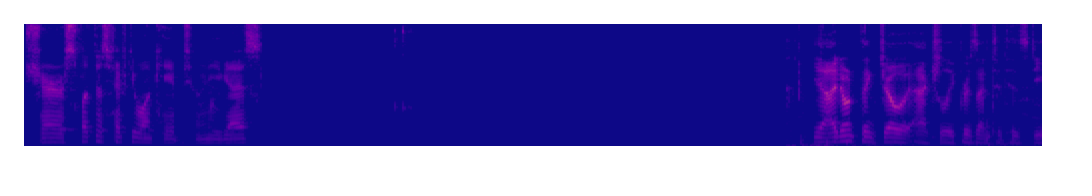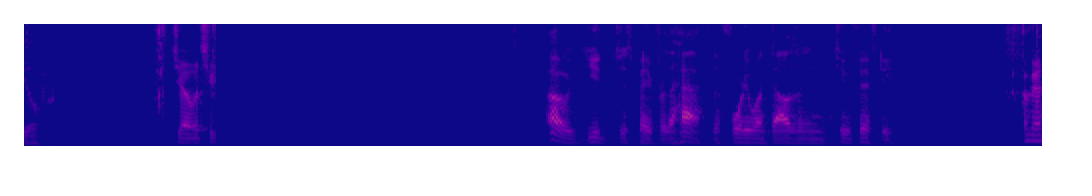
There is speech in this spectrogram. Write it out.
Sure, split this 51k between you guys. Yeah, I don't think Joe actually presented his deal. Joe, what's your Oh, you just pay for the half, the forty-one thousand two fifty. okay?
